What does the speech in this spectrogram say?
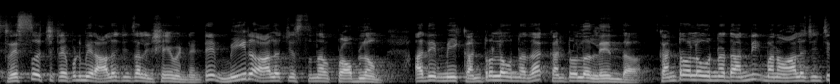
స్ట్రెస్ వచ్చేటప్పుడు మీరు ఆలోచించాల్సిన విషయం ఏంటంటే మీరు ఆలోచిస్తున్న ప్రాబ్లం అది మీ కంట్రోల్లో ఉన్నదా కంట్రోల్లో లేనిదా? కంట్రోల్లో ఉన్నదాన్ని మనం ఆలోచించి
